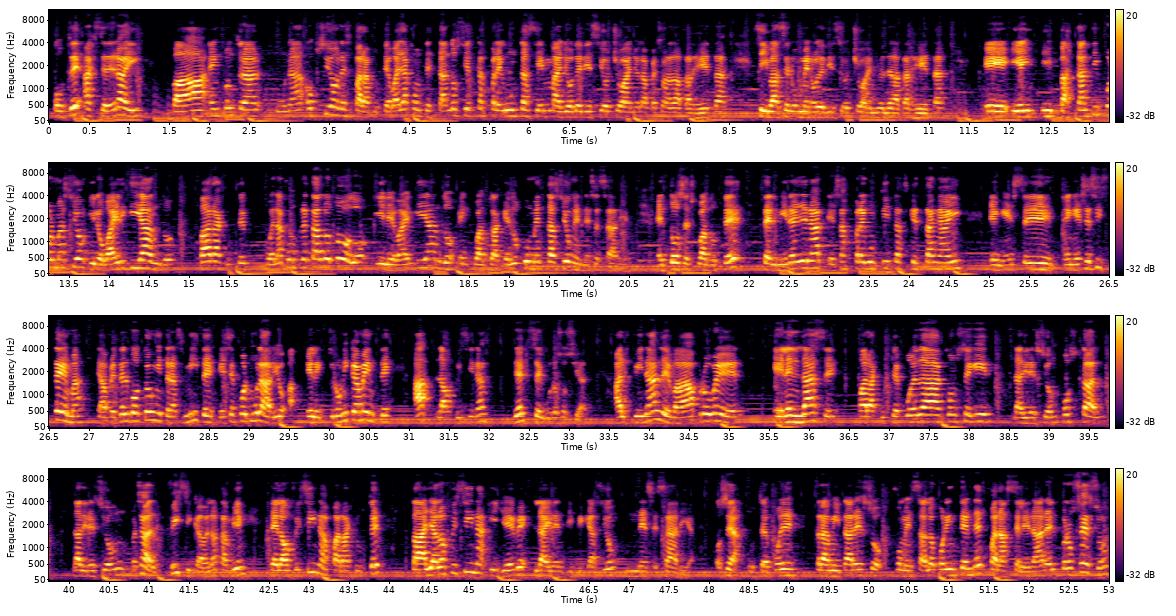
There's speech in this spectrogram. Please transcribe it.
Usted acceder ahí va a encontrar unas opciones para que usted vaya contestando ciertas preguntas, si es mayor de 18 años la persona de la tarjeta, si va a ser un menor de 18 años el de la tarjeta, eh, y hay bastante información y lo va a ir guiando para que usted pueda completarlo todo y le va a ir guiando en cuanto a qué documentación es necesaria. Entonces, cuando usted termine de llenar esas preguntitas que están ahí en ese, en ese sistema, aprieta el botón y transmite ese formulario electrónicamente a la oficina del Seguro Social. Al final le va a proveer el enlace para que usted pueda conseguir la dirección postal la dirección física, ¿verdad? También de la oficina para que usted vaya a la oficina y lleve la identificación necesaria. O sea, usted puede tramitar eso, comenzarlo por internet para acelerar el proceso.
